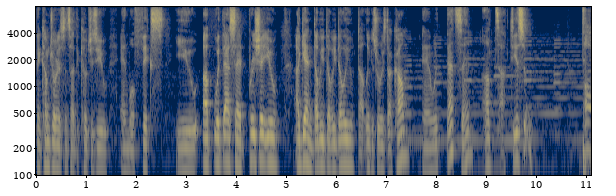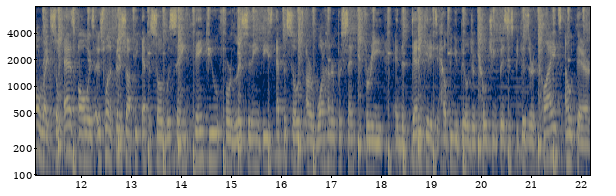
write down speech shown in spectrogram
then come join us inside the Coaches U, and we'll fix you up. With that said, appreciate you again. www.lucasrubix.com. And with that said, I'll talk to you soon. All right, so as always, I just want to finish off the episode with saying thank you for listening. These episodes are 100% free and they're dedicated to helping you build your coaching business because there are clients out there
